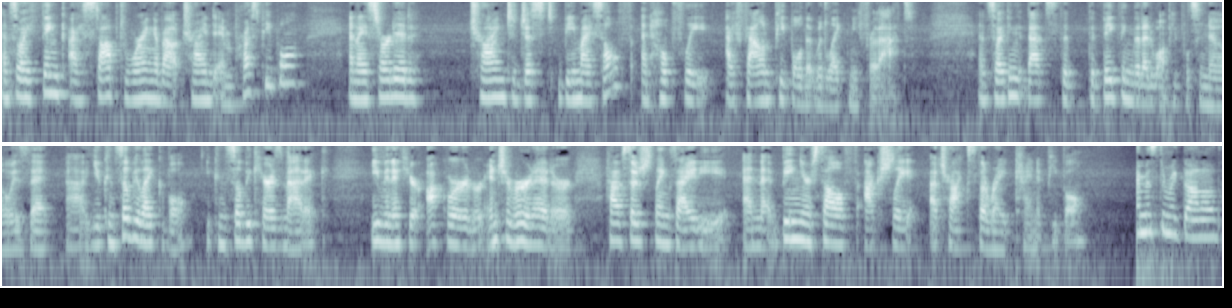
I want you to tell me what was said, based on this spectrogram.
And so I think I stopped worrying about trying to impress people and I started trying to just be myself. And hopefully, I found people that would like me for that. And so I think that's the, the big thing that I'd want people to know is that uh, you can still be likable, you can still be charismatic, even if you're awkward or introverted or have social anxiety, and that being yourself actually attracts the right kind of people. Hi, Mr. McDonald.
